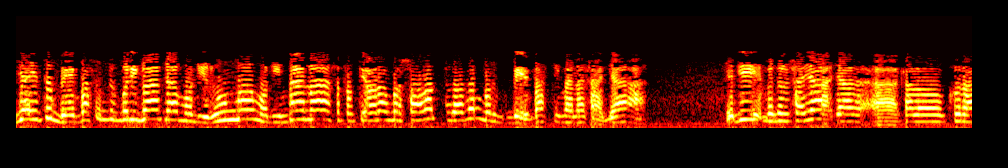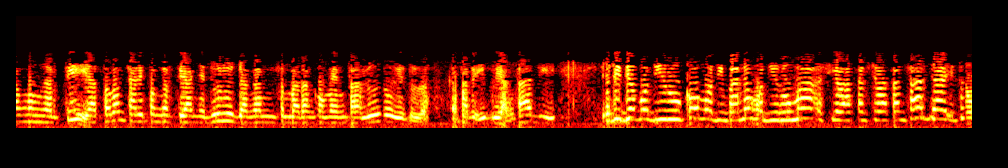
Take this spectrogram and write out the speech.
dia itu bebas untuk beribadah, mau di rumah, mau di mana, seperti orang bersolat juga kan berbebas di mana saja. Jadi menurut saya ya eh, kalau kurang mengerti ya tolong cari pengertiannya dulu, jangan sembarang komentar dulu gitu loh kepada ibu yang tadi. Jadi dia mau di ruko, mau di mana, mau di rumah, silakan-silakan saja itu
